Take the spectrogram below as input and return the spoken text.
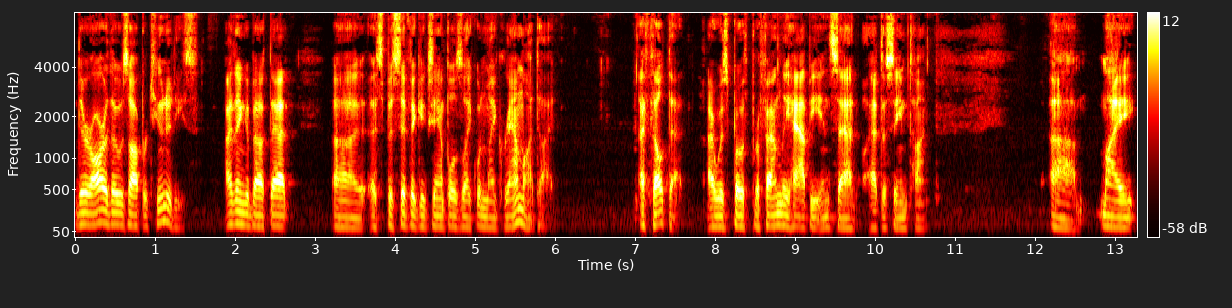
There are those opportunities. I think about that. Uh, a specific example is like when my grandma died. I felt that. I was both profoundly happy and sad at the same time. Um, my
